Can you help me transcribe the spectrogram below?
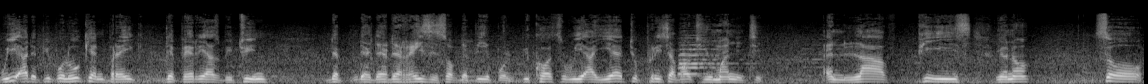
we are the people who can break the barriers between the, the, the, the races of the people because we are here to preach about humanity and love, peace, you know. So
